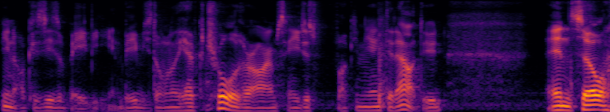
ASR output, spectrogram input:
you know, cuz he's a baby and babies don't really have control of their arms and he just fucking yanked it out, dude. And so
